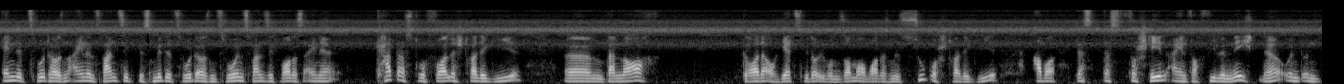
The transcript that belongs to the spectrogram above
Ende 2021 bis Mitte 2022 war das eine katastrophale Strategie. Ähm, danach, gerade auch jetzt wieder über den Sommer, war das eine super Strategie. Aber das, das verstehen einfach viele nicht. Ne? Und, und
